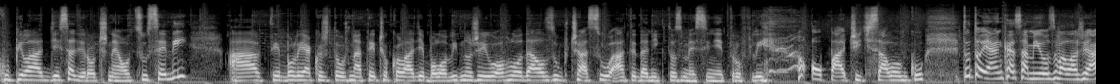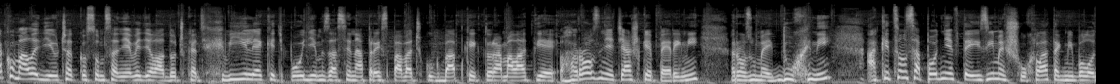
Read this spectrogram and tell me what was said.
kúpila 10-ročné od susedy a tie boli akože to už na tej čokoláde bolo vidno, že ju ohlodal zub času a teda nikto sme si netrufli opáčiť salónku. Tuto Janka sa mi ozvala, že ako malé dievčatko som sa nevedela dočkať chvíle, keď pôjdem zase na prespavačku k babke, ktorá mala tie hrozne ťažké periny, rozumej, duchny. A keď som sa pod ne v tej zime šuchla, tak mi bolo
